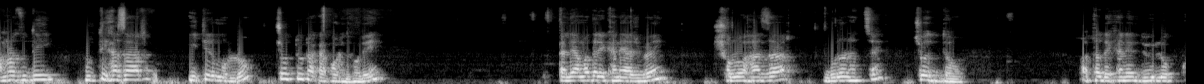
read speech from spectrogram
আমরা যদি প্রতি হাজার ইটের মূল্য চোদ্দ টাকা করে ধরে, তাহলে আমাদের এখানে আসবে ষোলো হাজার গুণন হচ্ছে চোদ্দ। অর্থাৎ এখানে দুই লক্ষ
